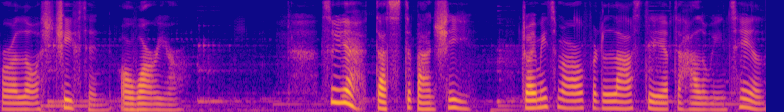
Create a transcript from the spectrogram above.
for a lost chieftain or warrior. So, yeah, that's the Banshee. Join me tomorrow for the last day of the Halloween tale.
